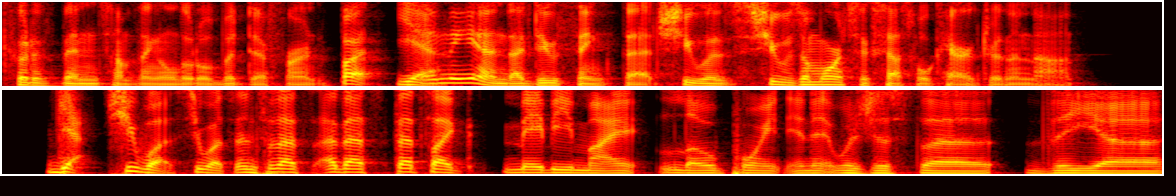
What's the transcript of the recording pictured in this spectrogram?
could have been something a little bit different. But Yeah. in the end, I do think that she was she was a more successful character than not. Yeah, she was. She was. And so that's that's that's like maybe my low point in it was just uh, the uh,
